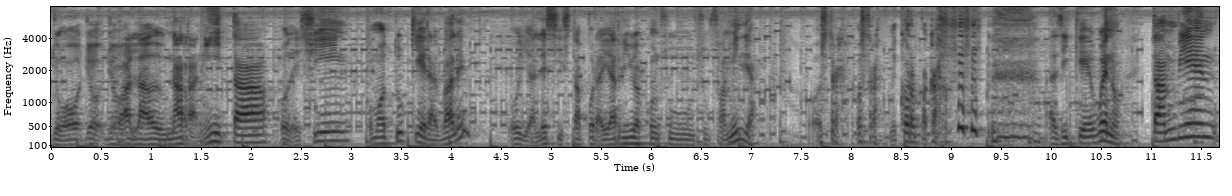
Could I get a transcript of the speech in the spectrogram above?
yo, yo, yo al lado de una ranita o de Shin, como tú quieras, ¿vale? Oye, Alessi está por ahí arriba con su, familia. Ostras, ostras, me corro para acá. Así que bueno, también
